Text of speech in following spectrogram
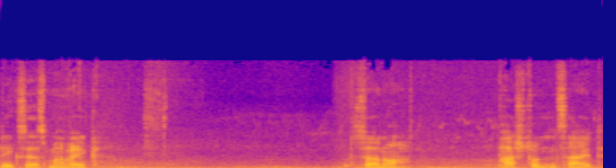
Leg's erst mal weg. Ist ja noch ein paar Stunden Zeit.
